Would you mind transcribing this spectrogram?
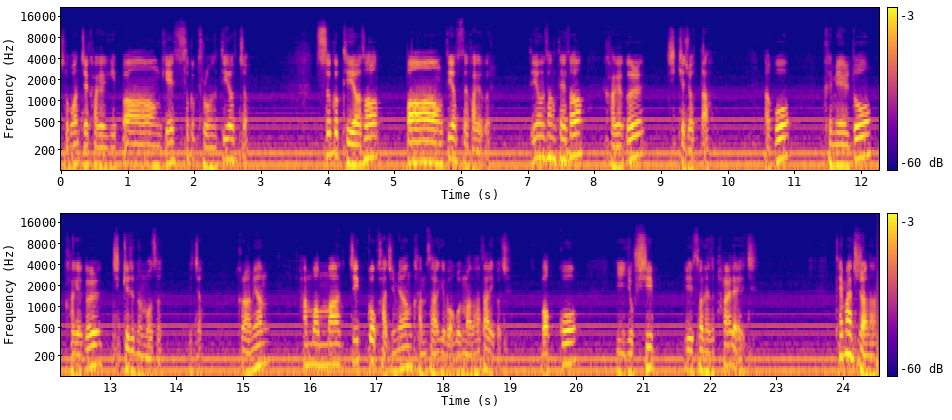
저번 주에 가격이 뻥게 수급 들어오면서 뛰었죠. 수급 뛰어서 뻥 뛰었어요 가격을. 띄운 상태에서 가격을 지켜줬다. 하고 금일도 가격을 지켜주는 모습. 있죠? 그러면 한 번만 찍고 가주면 감사하게 먹을만 하다 이거지 먹고 이 61선에서 팔아야 되지. 테마주잖아.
